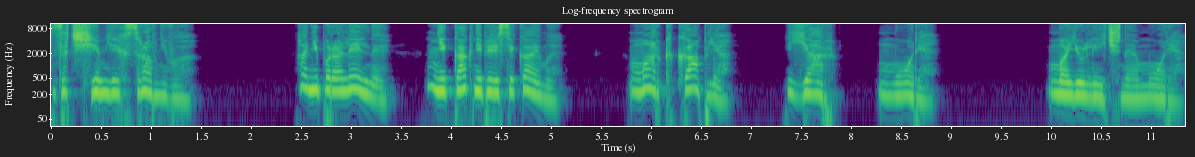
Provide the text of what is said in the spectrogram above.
Зачем я их сравниваю? Они параллельны, никак не пересекаемы. Марк – капля, Яр – море. Мое личное море.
